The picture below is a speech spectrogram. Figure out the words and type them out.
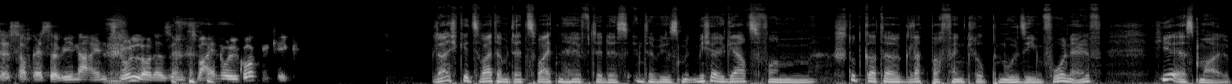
ist doch besser wie ein 1-0 oder so ein 2-0 Gurkenkick. Gleich geht's weiter mit der zweiten Hälfte des Interviews mit Michael Gerz vom Stuttgarter Gladbach Fanclub 07 Fohlenelf. Hier erstmal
